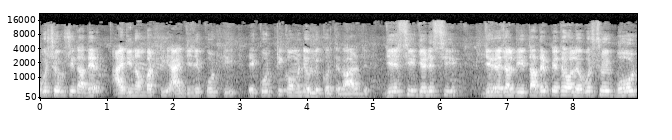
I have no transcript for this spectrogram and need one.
অবশ্যই অবশ্যই তাদের আইডি নাম্বারটি আইডি যে কোডটি এই কোডটি কমেন্টে উল্লেখ করতে হবে। আর জিএসসি জেডএসসি যে রেজাল্টটি তাদের পেতে হলে অবশ্যই board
